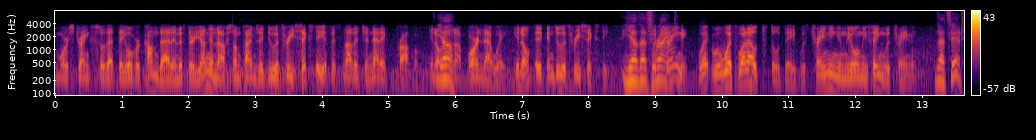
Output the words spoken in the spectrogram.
more strength so that they overcome that. And if they're young enough, sometimes they do a 360 if it's not a genetic problem. You know, Yeah. they're not born that way. You know, it can do a 360 yeah, that's with right. training. With, with what else, though, Dave? With training, and the only thing with training. That's it.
